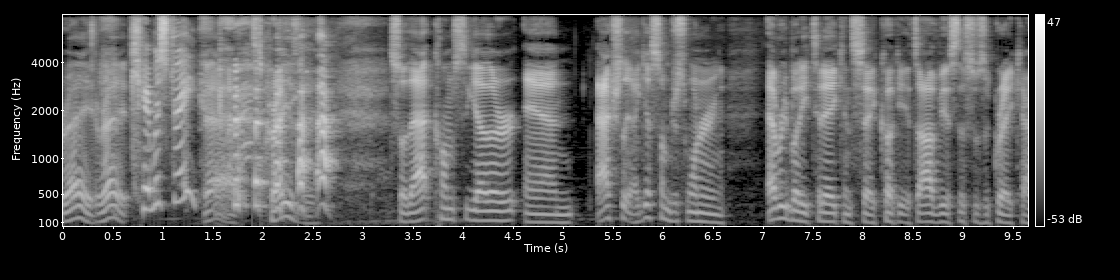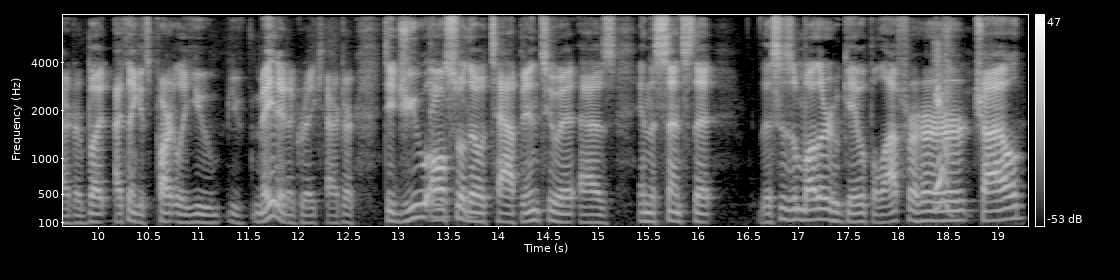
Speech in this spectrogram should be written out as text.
Right, right. chemistry? Yeah, it's crazy. so that comes together, and actually, I guess I'm just wondering. Everybody today can say Cookie. It's obvious this was a great character, but I think it's partly you. You've made it a great character. Did you also though tap into it as in the sense that this is a mother who gave up a lot for her child,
